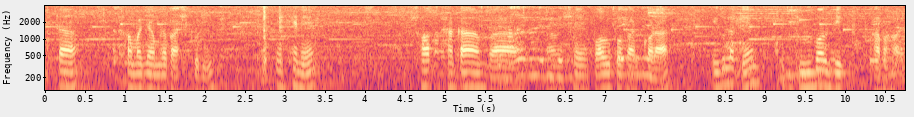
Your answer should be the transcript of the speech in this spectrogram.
একটা সমাজে আমরা বাস করি, এখানে সৎ থাকা বা মানুষের পরোপকার করা, এগুলোকে খুব দুর্বল দিক ভাবা হয়।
